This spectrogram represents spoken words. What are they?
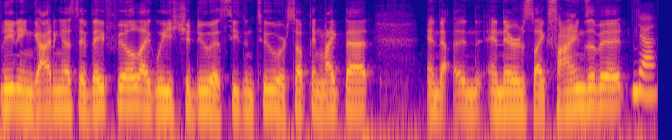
leading, guiding us, if they feel like we should do a season two or something like that, and and, and there's like signs of it, Yeah.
